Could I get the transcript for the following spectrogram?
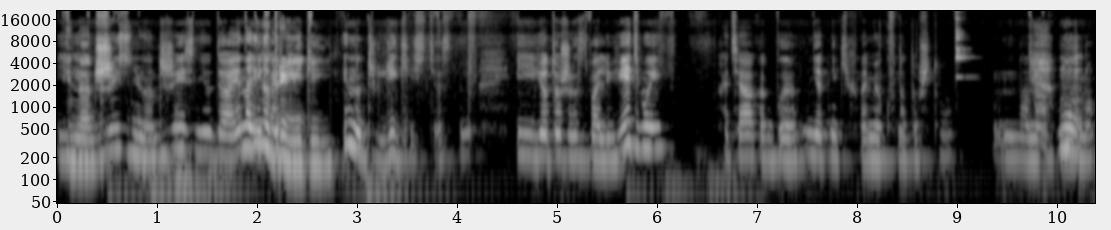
и, и над жизнью. И над жизнью, да. И, она и над хот... религией. И над религией, естественно. И ее тоже звали ведьмой, хотя как бы нет никаких намеков на то, что она ну, ведьма.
